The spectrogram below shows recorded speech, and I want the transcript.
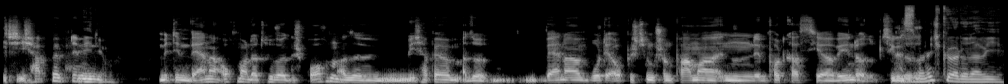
Ich, ich habe mit dem, Medium. mit dem Werner auch mal darüber gesprochen. Also ich habe ja, also Werner wurde ja auch bestimmt schon ein paar Mal in dem Podcast hier erwähnt, also Hast du beziehungsweise noch nicht gehört, oder wie?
